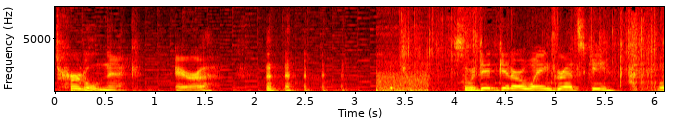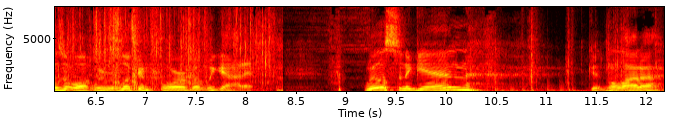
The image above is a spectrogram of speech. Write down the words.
turtleneck era. so we did get our Wayne Gretzky. Wasn't what we were looking for, but we got it. Wilson again. Getting a lot of.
